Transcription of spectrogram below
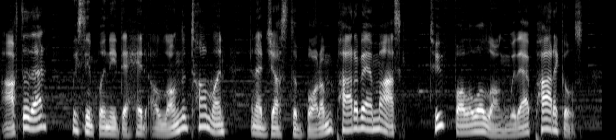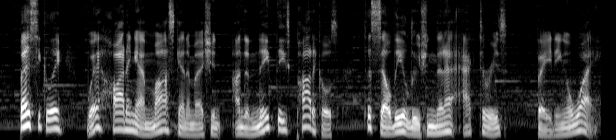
After that, we simply need to head along the timeline and adjust the bottom part of our mask to follow along with our particles. Basically, we're hiding our mask animation underneath these particles to sell the illusion that our actor is fading away.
